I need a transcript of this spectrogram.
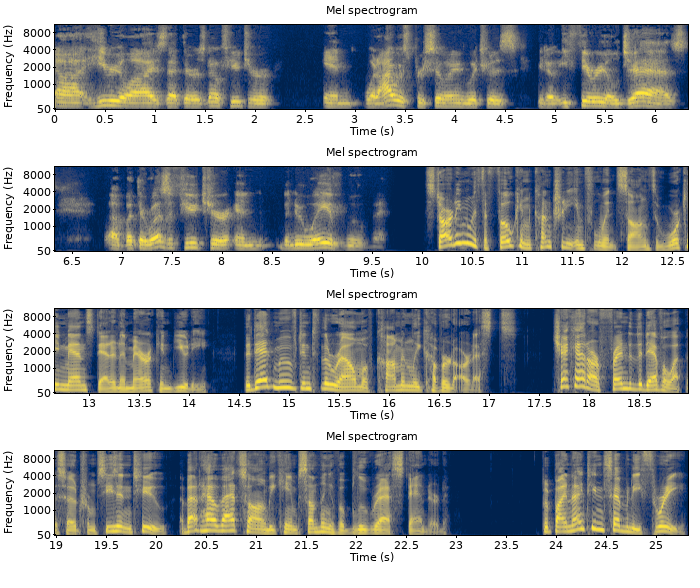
uh, he realized that there was no future in what I was pursuing, which was you know ethereal jazz. Uh, but there was a future in the new wave movement. Starting with the folk and country influenced songs of Workingman's Dead and American Beauty, the Dead moved into the realm of commonly covered artists. Check out our Friend of the Devil episode from season 2 about how that song became something of a bluegrass standard. But by 1973,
